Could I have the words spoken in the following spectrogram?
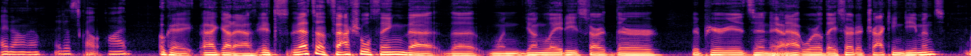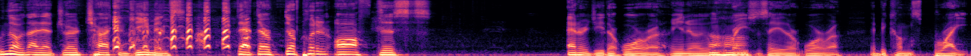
I don't know. It just felt odd. Okay, I gotta ask. It's that's a factual thing that the when young ladies start their their periods and, Yeah. that world they start attracting demons. Well, no, not that they're attracting demons. That they're they're putting off this energy, their aura. You know, Uh-huh. Ray used to say their aura. It becomes bright.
